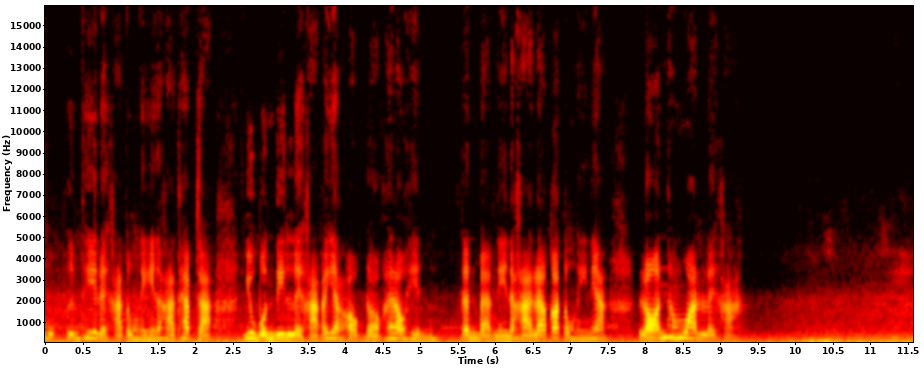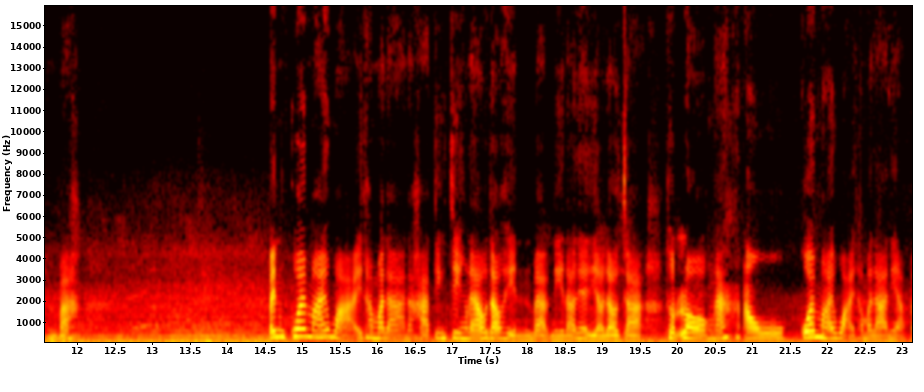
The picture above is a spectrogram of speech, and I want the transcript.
ทุกพื้นที่เลยค่ะ ตรงนี้นะคะ แทบจะอยู่บนดินเลยค่ะ ก็ยังออกดอกให้เราเห็นกันแบบนี้นะคะ แล้วก็ตรงนี้เนี่ยร้อนทั้งวันเลยค่ะ เห็นปะ เป็นกล้วยไม้หวายธรรมดานะคะ จริงๆ แล้วเราเห็นแบบนี้แล้วเนี่ยเดี๋ยวเราจะทดลองนะ เอากล้วยไม้หวายธรรมดาเนี่ยไป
